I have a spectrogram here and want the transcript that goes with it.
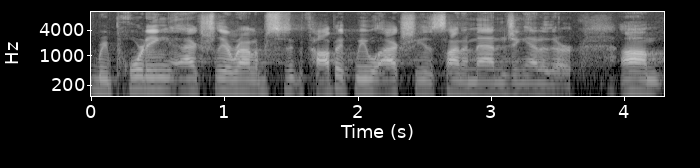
reporting actually around a specific topic, we will actually assign a managing editor. Um,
